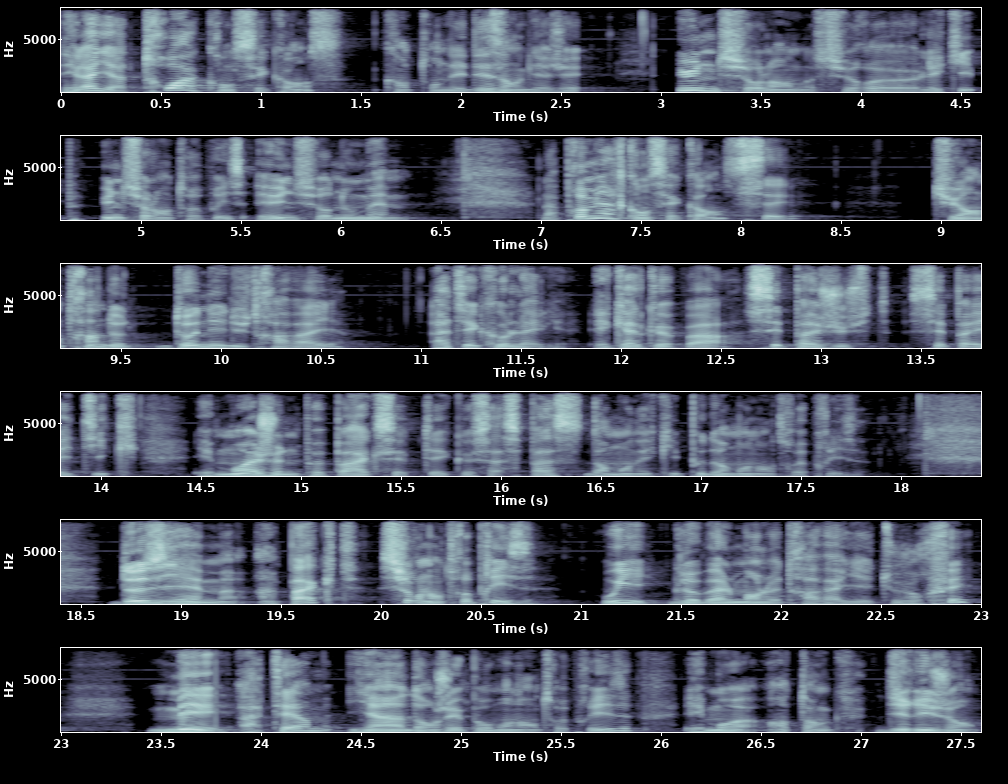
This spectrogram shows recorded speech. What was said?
Et là, il y a trois conséquences quand on est désengagé. Une sur euh, l'équipe, une sur l'entreprise et une sur nous-mêmes. La première conséquence, c'est tu es en train de donner du travail à tes collègues. Et quelque part, c'est pas juste, c'est pas éthique, et moi je ne peux pas accepter que ça se passe dans mon équipe ou dans mon entreprise. Deuxième impact sur l'entreprise. Oui, globalement le travail est toujours fait, Mais à terme, il y a un danger pour mon entreprise, et moi, en tant que dirigeant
